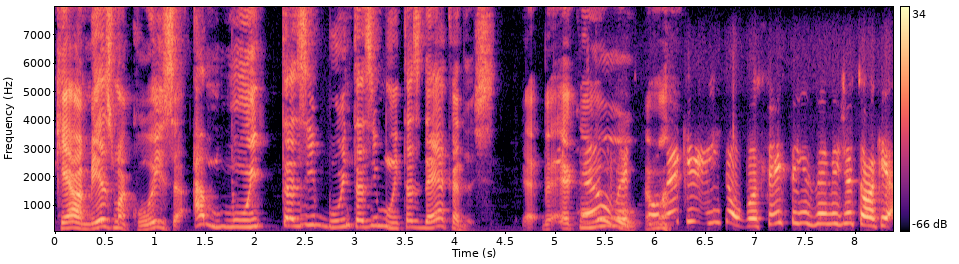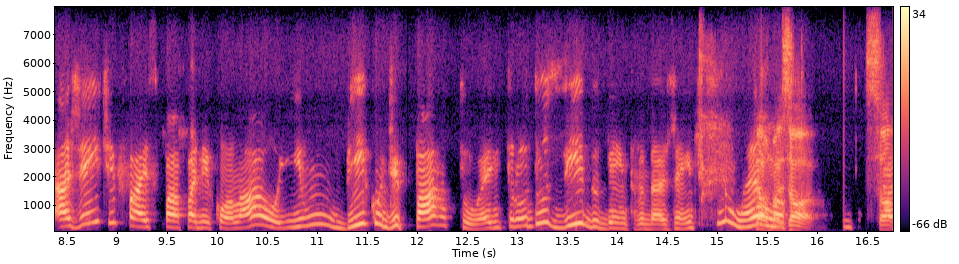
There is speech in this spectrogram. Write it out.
que é a mesma coisa há muitas e muitas e muitas décadas. É, é como. Não, mas é como é que. Então, vocês têm exame de toque. A gente faz Papa Nicolau e um bico de pato é introduzido dentro da gente, que não é. Então, uma... mas ó. Só...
